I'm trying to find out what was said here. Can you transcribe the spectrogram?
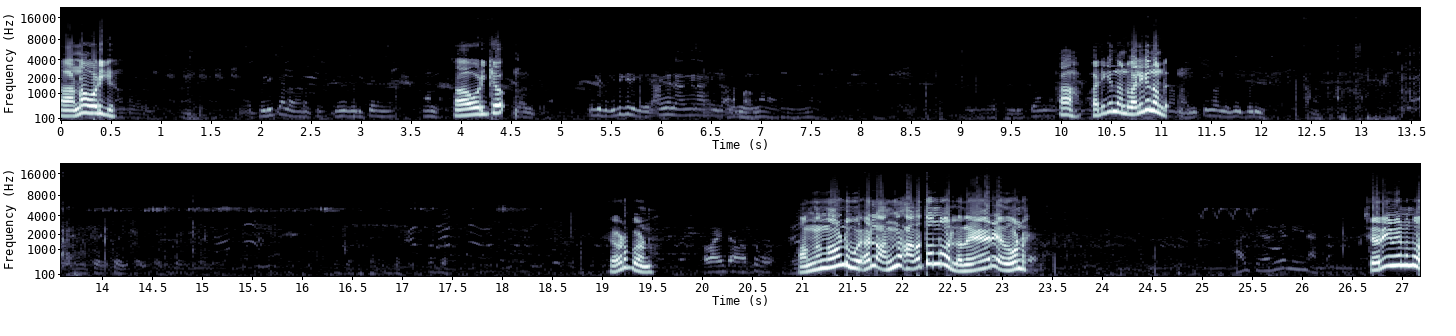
ആ എന്നാ ഓടിക്കോ. ആ ഓടിക്കോ. ആ വലിക്കുന്നുണ്ട് വലിക്കുന്നുണ്ട്. എവിടെ പോണ് അത് അതിന്റെ അകത്ത് പോ അങ്ങങ്ങാണ്ട് പോയി. അല്ല അങ്ങ് അകത്തൊന്നുമല്ല നേരെ അതുകൊണ്ട്. ചെറിയ മീനൊന്നും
